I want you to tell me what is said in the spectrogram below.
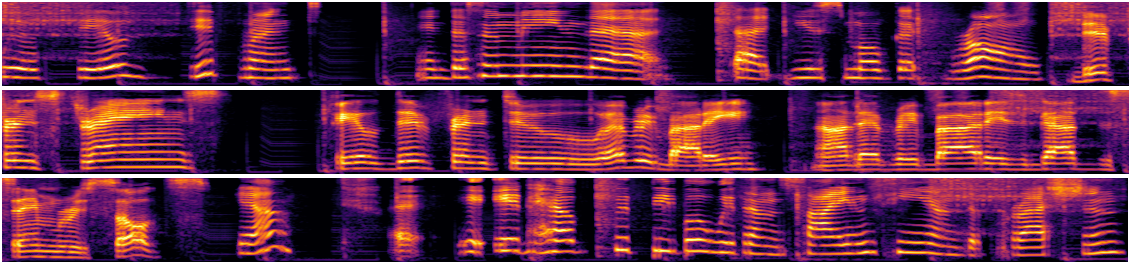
will feel different. It doesn't mean that that you smoke it wrong. Different strains feel different to everybody. Not everybody's got the same results. Yeah. Uh, It, it helps with people with anxiety and depression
